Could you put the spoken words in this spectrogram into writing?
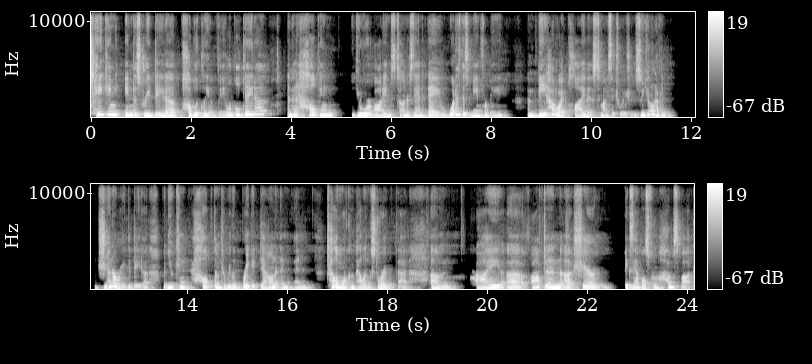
taking industry data, publicly available data, and then helping your audience to understand A, what does this mean for me? And B, how do I apply this to my situation? So you don't have to generate the data, but you can help them to really break it down and, and tell a more compelling story with that. Um, I uh, often uh, share examples from HubSpot.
